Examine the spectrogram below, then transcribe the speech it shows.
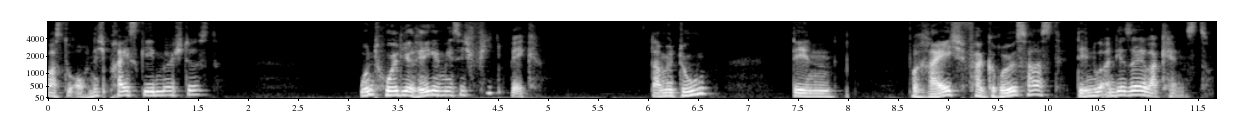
was du auch nicht preisgeben möchtest und hol dir regelmäßig Feedback, damit du den Bereich vergrößerst, den du an dir selber kennst.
